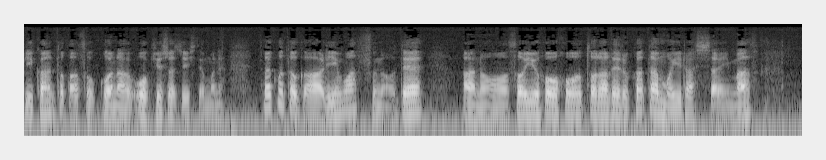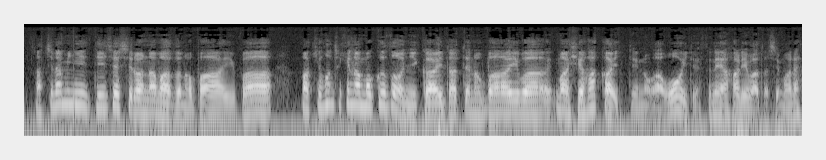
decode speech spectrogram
美観とかそこな応急処置してもね、そういうことがありますので、あのそういう方法を取られる方もいらっしゃいます。あちなみに DJ 白ナマズの場合は、まあ、基本的な木造2階建ての場合は、まあ、非破壊っていうのが多いですね、やはり私もね。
